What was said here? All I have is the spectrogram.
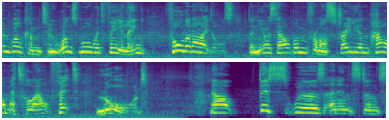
and welcome to Once More with Feeling Fallen Idols, the newest album from Australian power metal outfit Lord. Now, this was an instance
